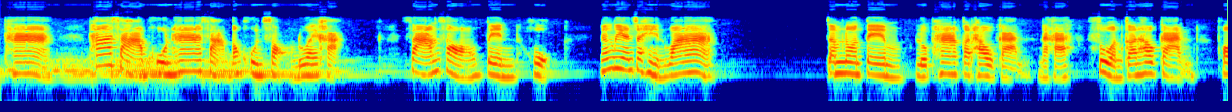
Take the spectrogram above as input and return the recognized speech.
บ 15 ถ้า 3 คูณ 5 3 ต้องคูณ 2 ด้วยค่ะ 3 2 เป็น 6 นักเรียนจะเห็นว่าจำนวนเต็มลบ5ก็เท่ากันนะคะ ส่วนก็เท่ากัน พอ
